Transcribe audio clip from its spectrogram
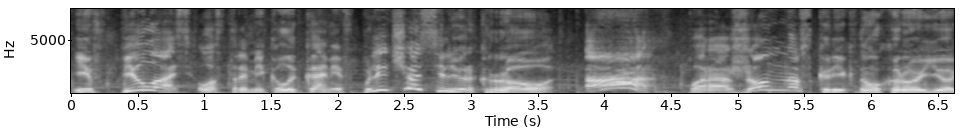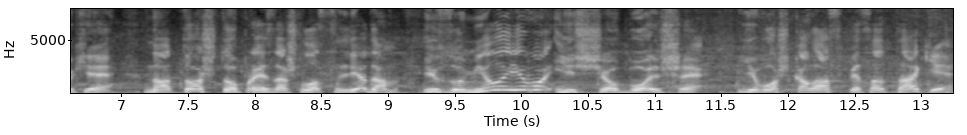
и впилась острыми клыками в плечо Сильвер Кроу. а Пораженно вскрикнул Харуюки. Но то, что произошло следом, изумило его еще больше. Его шкала спецатаки,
